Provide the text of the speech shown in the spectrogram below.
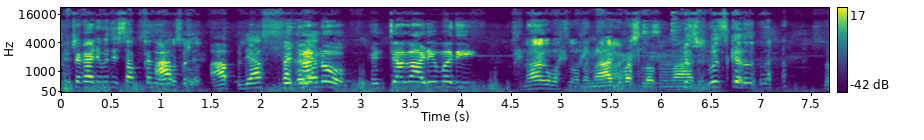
तुमच्या गाडीमध्ये साप का झाला आपल्या आपल्या सगळ्या मित्रांनो ह्यांच्या गाडीमध्ये नाग बसला होता नाग. बसला होता नाग. बस करत होता.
